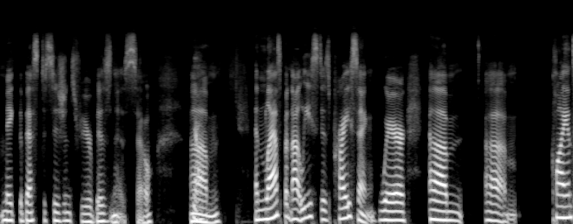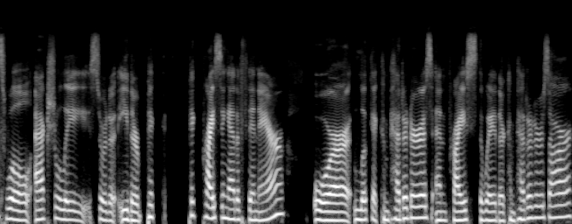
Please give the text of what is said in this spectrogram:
make the best decisions for your business. So, yeah. um, and last but not least is pricing, where um, um, clients will actually sort of either pick pick pricing out of thin air or look at competitors and price the way their competitors are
